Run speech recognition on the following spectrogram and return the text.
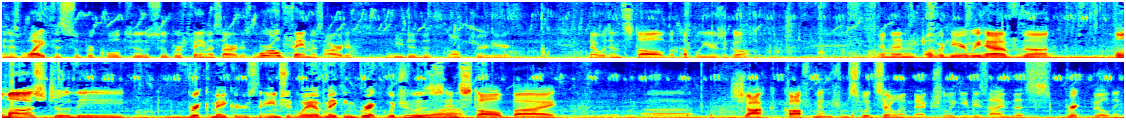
And his wife is super cool too, super famous artist, world famous artist. He did the sculpture here that was installed a couple years ago. And then over here we have the homage to the brick makers, the ancient way of making brick, which was installed by Jacques Kaufmann from Switzerland. Actually, he designed this brick building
